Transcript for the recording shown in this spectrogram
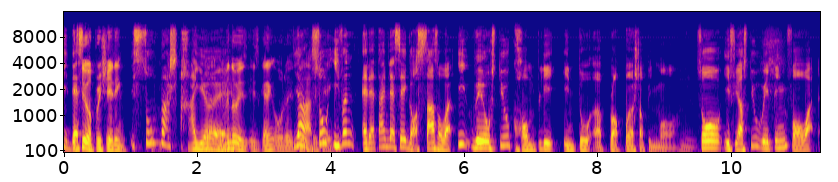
see, It's still appreciating. it's so much higher. Yeah, eh. even though it's, it's getting older, it's yeah, so even at that time, let's say got SARS or what, it will still complete into a proper shopping mall. Hmm. So if you are still waiting for what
